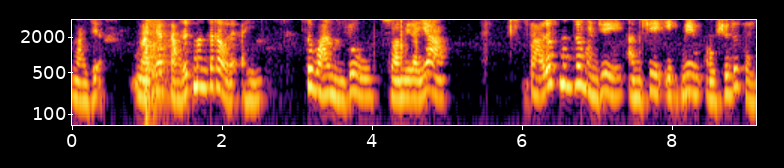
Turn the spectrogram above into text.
माझ्या माझ्या तारक मंत्रावर आहे. तो बाळ म्हणतो स्वामीराया तारक मंत्र म्हणजे आमचे एकमेव औषधच आहे.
